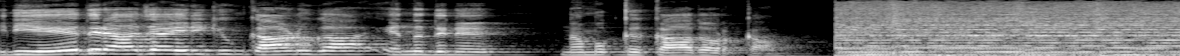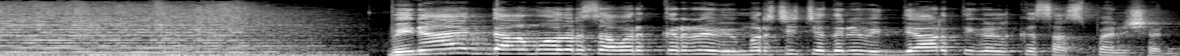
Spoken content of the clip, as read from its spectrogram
ഇനി ഏത് രാജായിരിക്കും കാണുക എന്നതിന് നമുക്ക് കാതോർക്കാം. വിനായക് ദാമോദർ സവർക്കറിനെ വിമർശിച്ചതിന് വിദ്യാർത്ഥികൾക്ക് സസ്പെൻഷൻ.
